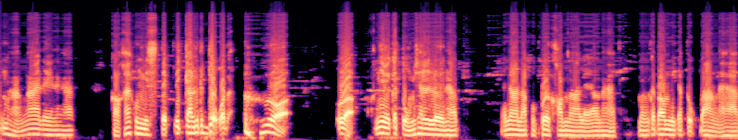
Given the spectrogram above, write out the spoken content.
ตรมหาง่ายเลยนะครับขอแค่คุณมีสเต็ปในการกระโดดเออเออนี่กระตุกไม่ใช่เลยนะครับแน่นอนนะผมเปิดคอมนานแล้วนะครับ มันก็ต้องมีกระตุกบ้างนะครับ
